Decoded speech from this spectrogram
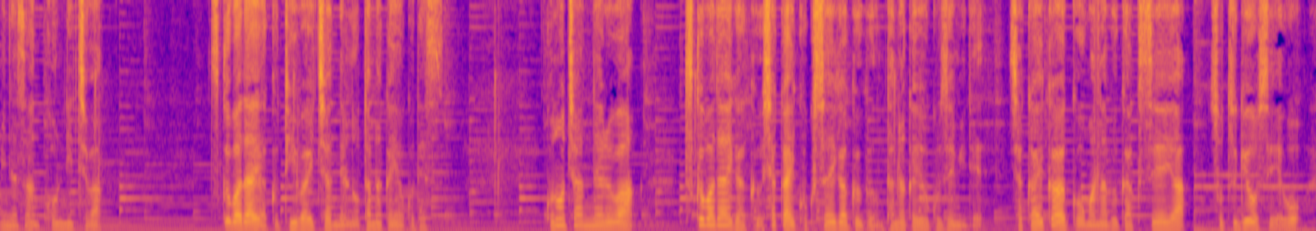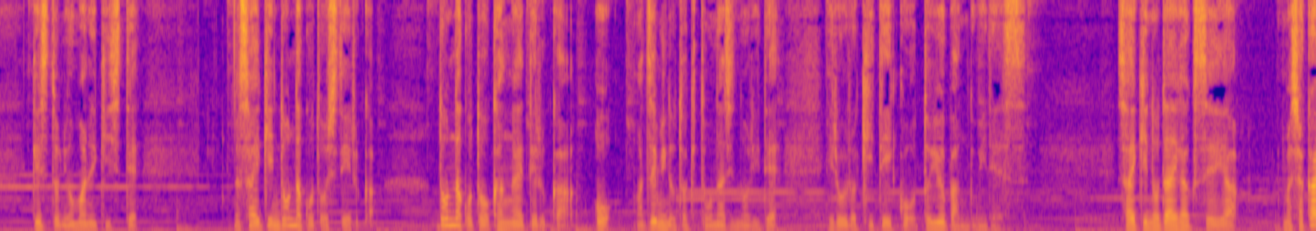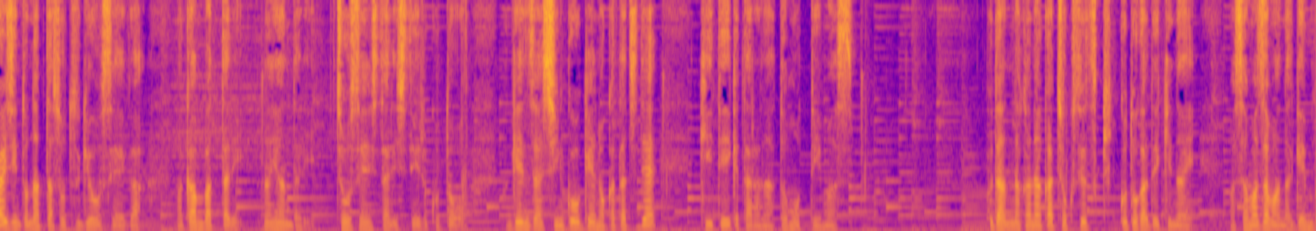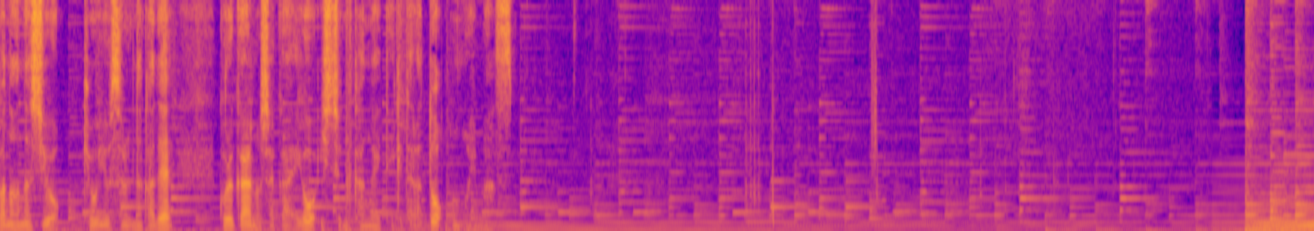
皆さんこんにちは。筑波大学 TY チャンネルの田中陽子です。このチャンネルは筑波大学社会国際学群田中陽子ゼミで社会科学を学ぶ学生や卒業生をゲストにお招きして最近どんなことをしているかどんなことを考えているかを、まあ、ゼミの時と同じノリでいろいろ聞いていこうという番組です。最近の大学生やまあ、社会人となった卒業生が、まあ、頑張ったり悩んだり挑戦したりしていることを現在進行形の形で聞いていけたらなと思っています普段なかなか直接聞くことができないさまざ、ま、な現場の話を共有する中でこれからの社会を一緒に考えていけたらと思います。うん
